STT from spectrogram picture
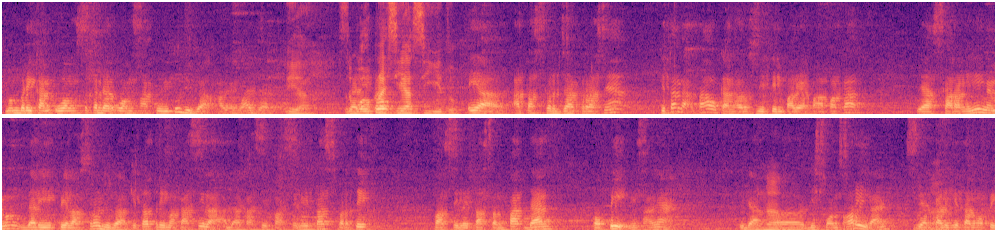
memberikan uang sekedar uang saku itu juga hal yang wajar. Iya. Sebuah itu- apresiasi itu. Iya, atas kerja kerasnya kita nggak tahu kan harus ditimpali apa apakah ya sekarang ini memang dari Pilastro juga kita terima kasih lah. Ada kasih fasilitas seperti fasilitas tempat dan kopi misalnya. Tidak Benar. eh, disponsori kan? Setiap Benar. kali kita ngopi.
